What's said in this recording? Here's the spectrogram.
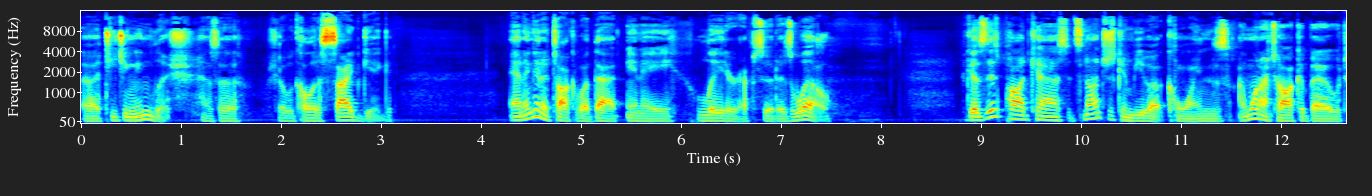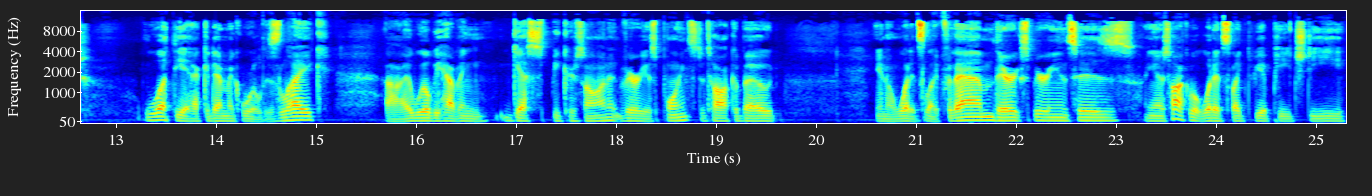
uh, teaching English as a, shall we call it, a side gig. And I'm going to talk about that in a later episode as well because this podcast it's not just going to be about coins. I want to talk about what the academic world is like. Uh, i will be having guest speakers on at various points to talk about you know what it's like for them their experiences i'm going to talk about what it's like to be a phd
